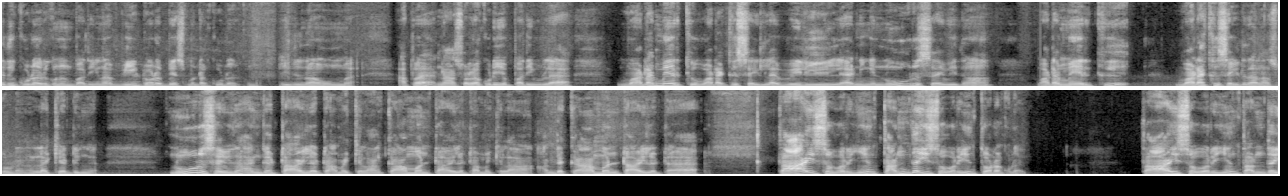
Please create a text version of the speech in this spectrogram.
எது கூட இருக்கணும்னு பார்த்தீங்கன்னா வீட்டோட பேஸ்மெண்ட்டாக கூட இருக்கணும். இதுதான் உண்மை. அப்போ நான் சொல்லக்கூடிய பதிவில் வடமேற்கு வடக்கு சைடில் வெளியில் நீங்கள் நூறு சதவீதம் வடமேற்கு வடக்கு சைடு தான் நான் சொல்கிறேன் நல்லா கேட்டுங்க. நூறு சதவீதம் அங்கே டாய்லெட் அமைக்கலாம். காமன் டாய்லெட் அமைக்கலாம். அந்த காமன் டாய்லெட்டை தாய் சுவரையும் தந்தை சுவரையும் தொடக்கூடாது. தாய் சுவரையும் தந்தை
